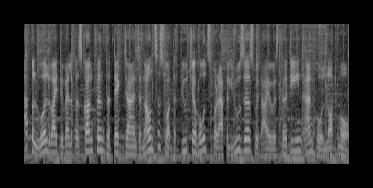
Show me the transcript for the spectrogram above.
Apple Worldwide Developers Conference, the tech giant announces what the future holds for Apple users with iOS 13 and whole lot more.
